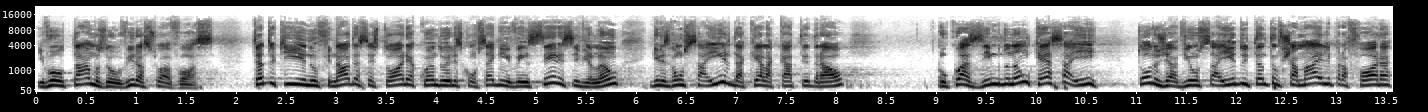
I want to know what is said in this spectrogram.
e voltarmos a ouvir a sua voz. Tanto que no final dessa história, quando eles conseguem vencer esse vilão, e eles vão sair daquela catedral, o Quasímodo não quer sair. Todos já haviam saído e tentam chamar ele para fora,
